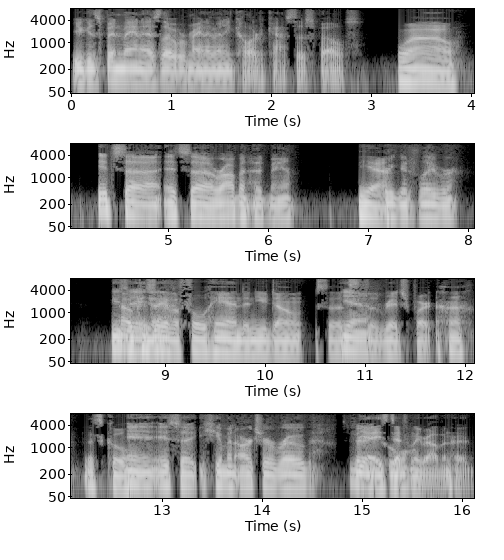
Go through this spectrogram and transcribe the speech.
You can spend mana as though it were mana of any color to cast those spells. Wow. It's uh, it's uh, Robin Hood, man. Yeah. Pretty good flavor. He's Oh, because they uh, have a full hand and you don't. So that's Yeah. the rich part. Huh. That's cool. and it's a human archer rogue. Very yeah, he's cool. definitely Robin Hood.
